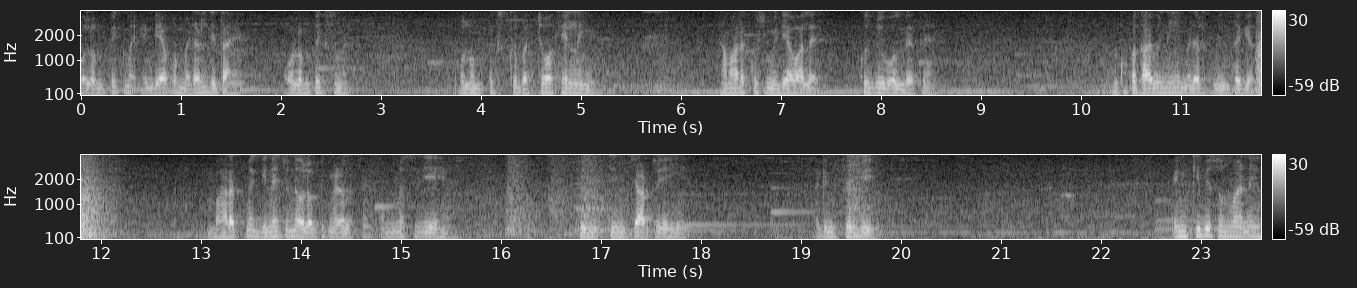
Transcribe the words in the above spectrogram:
ओलंपिक में इंडिया को मेडल जिताए हैं, ओलंपिक्स में। ओलंपिक्स कोई बच्चों का खेल नहीं है। हमारे कुछ मीडिया वाले कुछ भी बोल देते हैं। उनको पता भी नहीं है मेडल्स मिलते कैसे भारत में गिने चुने ओलंपिक मेडल्स हैं, उनमें से ये हैं। तीन तीन, चार तो यही हैं। लेकिन फिर भी इनकी भी सुनवाई नहीं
